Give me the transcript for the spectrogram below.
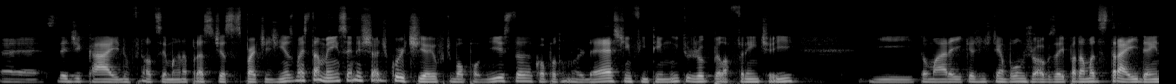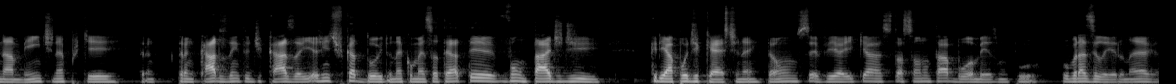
é, se dedicar aí no final de semana para assistir essas partidinhas, mas também sem deixar de curtir aí o futebol paulista, Copa do Nordeste, enfim, tem muito jogo pela frente aí. E tomara aí que a gente tenha bons jogos aí para dar uma distraída aí na mente, né? Porque trancados dentro de casa aí a gente fica doido, né? Começa até a ter vontade de criar podcast, né? Então você vê aí que a situação não tá boa mesmo pro, pro brasileiro, né?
